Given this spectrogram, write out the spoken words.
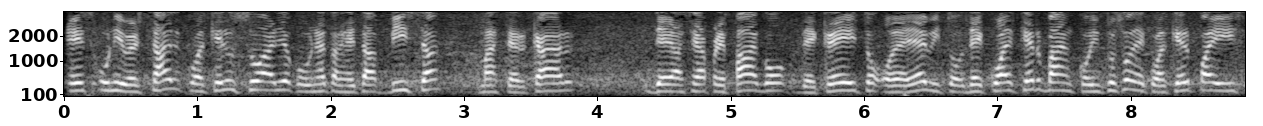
Es universal, cualquier usuario con una tarjeta Visa, Mastercard, de sea prepago, de crédito o de débito de cualquier banco, incluso de cualquier país,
